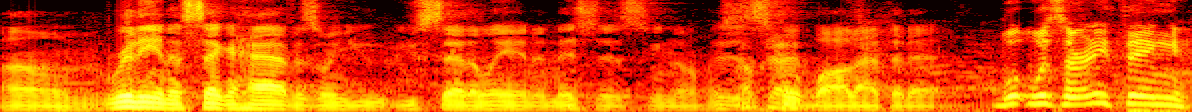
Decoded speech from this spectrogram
um, really, in the second half is when you you settle in, and it's just you know it's just Okay. football after that. w- was there anything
